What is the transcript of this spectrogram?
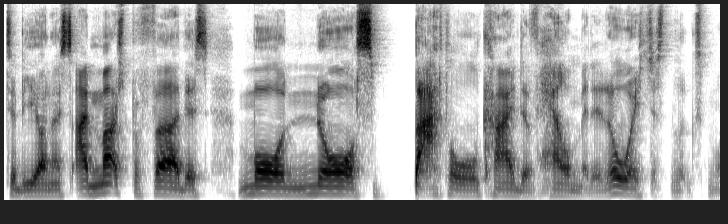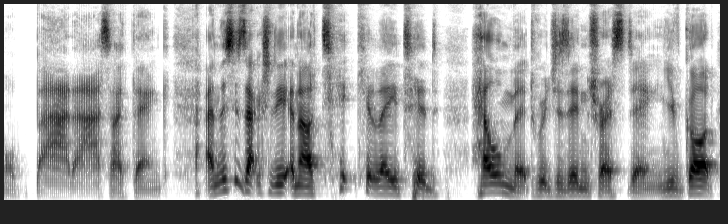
to be honest. I much prefer this more Norse battle kind of helmet. It always just looks more badass, I think. And this is actually an articulated helmet, which is interesting. You've got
